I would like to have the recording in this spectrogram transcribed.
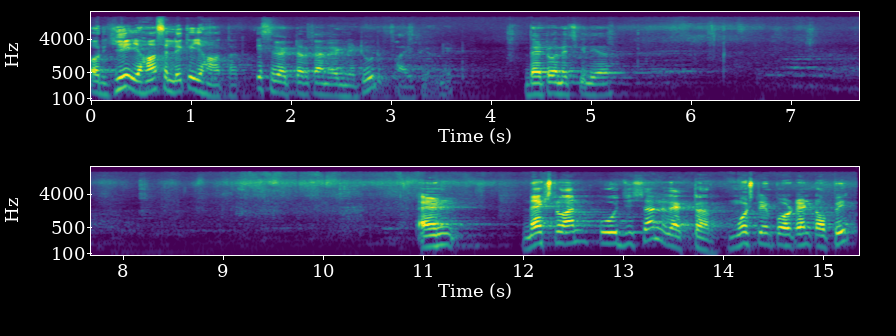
और ये यहाँ से लेके यहाँ तक। इस वेक्टर का magnitude five unit that one is clear and next one position vector most important topic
